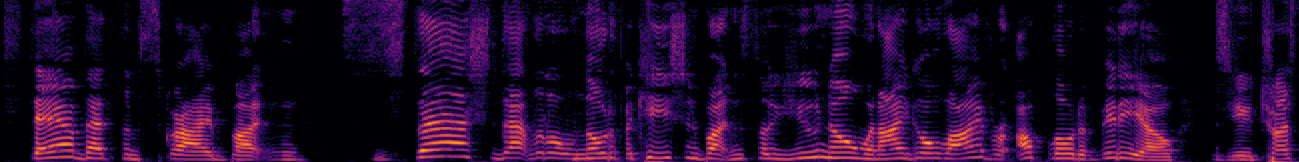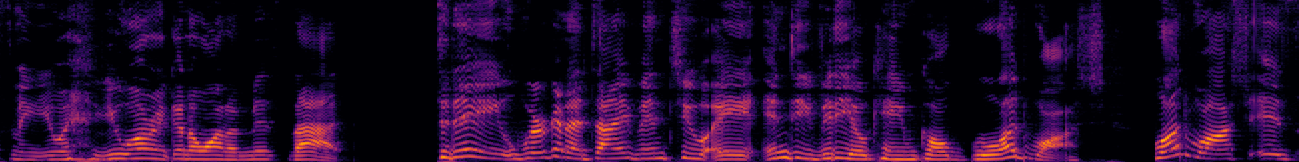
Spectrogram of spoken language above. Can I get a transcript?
stab that subscribe button stash that little notification button so you know when I go live or upload a video. Because you trust me, you you aren't gonna want to miss that. Today we're gonna dive into a indie video game called Bloodwash. Bloodwash is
